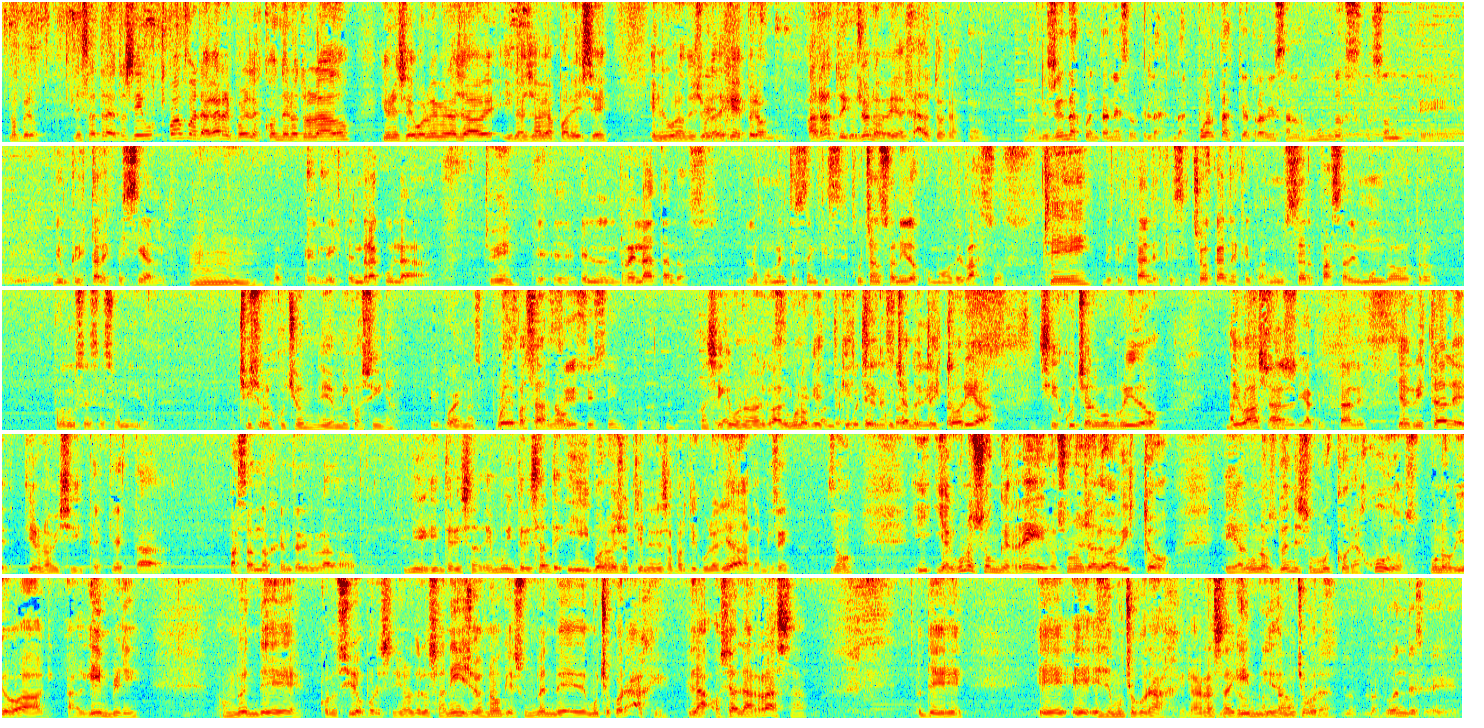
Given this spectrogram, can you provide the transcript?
No, pero les atrae. Entonces, papá la agarra y por ahí la esconde en otro lado, y uno dice, devuélveme la llave, y la llave aparece en el lugar donde yo Sí. la dejé. Pero al rato digo, yo no había dejado esto acá. ¿no? Las leyendas cuentan eso, que las, las puertas que atraviesan los mundos son eh, de un cristal especial. Mm, Vos eh, leíste en Drácula, sí. eh, eh, él relata los, los momentos en que se escuchan sonidos como de vasos, Sí. de cristales que se chocan, es que cuando un ser pasa de un mundo a otro, produce ese sonido. Sí, yo lo escuché un día en mi cocina. Y bueno, eso Puede pasar, ¿no? Sí, sí, sí, totalmente. Así que bueno, algo- Así alguno que, esté escuchando esta historia, si escucha algún ruido de a vasos y a cristales, y a cristales, tiene una visita. es que está pasando gente de un lado a otro. Mire qué interesante, es muy interesante. Y bueno, ellos tienen esa particularidad también. Sí. ¿No? Y, y algunos son guerreros, uno ya lo ha visto, eh, algunos duendes son muy corajudos. Uno vio a, a Gimli, a un duende conocido por el Señor de los Anillos, ¿no? Que es un duende de mucho coraje. La, o sea, la raza de eh, eh, es de mucho coraje. La raza de Gimli es de mucho coraje. Los, los duendes, eh,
